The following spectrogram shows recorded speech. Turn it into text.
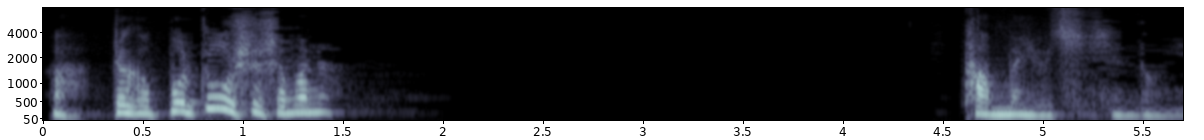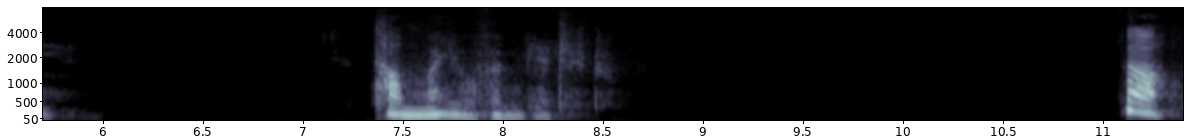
啊，这个不住是什么呢？他没有起心动念，他没有分别执着。啊，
